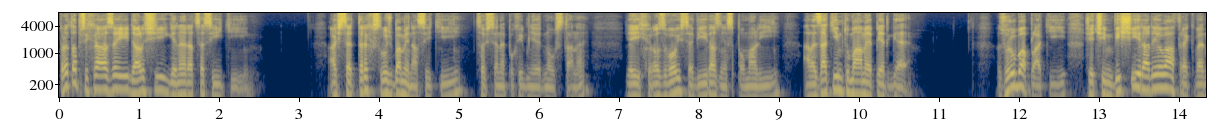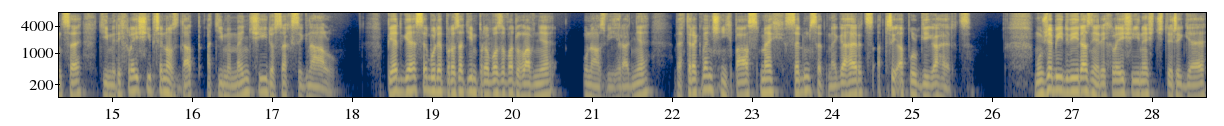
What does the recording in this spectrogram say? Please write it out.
Proto přicházejí další generace sítí. Až se trh službami nasytí, což se nepochybně jednou stane, jejich rozvoj se výrazně zpomalí, ale zatím tu máme 5G. Zhruba platí, že čím vyšší radiová frekvence, tím rychlejší přenos dat a tím menší dosah signálu. 5G se bude prozatím provozovat hlavně, u nás výhradně, ve frekvenčních pásmech 700 MHz a 3,5 GHz. Může být výrazně rychlejší než 4G,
